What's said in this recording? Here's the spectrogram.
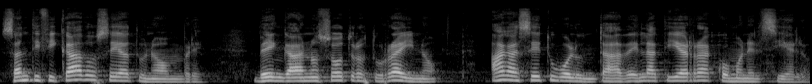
santificado sea tu nombre, venga a nosotros tu reino, hágase tu voluntad en la tierra como en el cielo.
